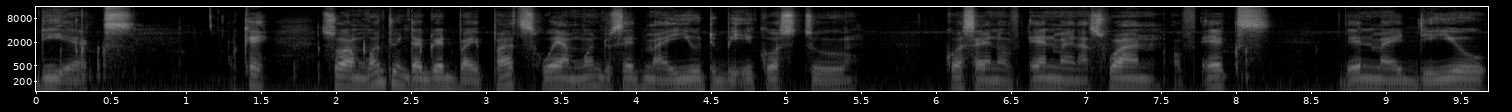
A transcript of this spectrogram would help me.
dx. Okay, so I'm going to integrate by parts where I'm going to set my u to be equals to cosine of n minus 1 of x then my du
